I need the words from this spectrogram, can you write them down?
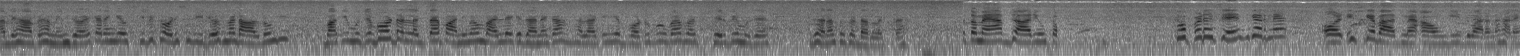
अब यहाँ पे हम इंजॉय करेंगे। उसकी भी थोड़ी सी वीडियोस मैं डाल दूँगी। बाकी मुझे बहुत डर लगता है पानी में मोबाइल लेके जाने का। हालाँकि ये वाटर प्रूफ है बट फिर भी मुझे जाना सबसे डर लगता है। तो मैं अब जा रही हूँ कप... कपड़े चेंज करने और इसके बाद मैं आऊँगी दोबारा नहाने।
